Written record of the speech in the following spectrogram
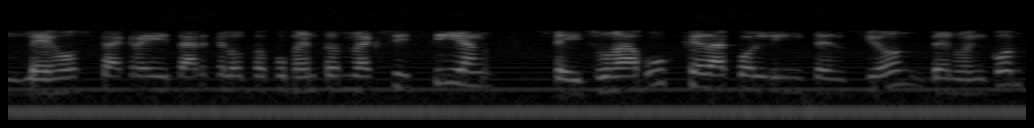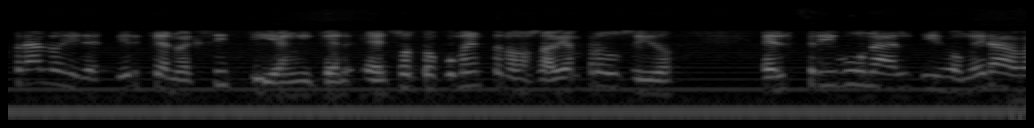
lejos de acreditar que los documentos no existían, se hizo una búsqueda con la intención de no encontrarlos y decir que no existían y que esos documentos no se habían producido. El tribunal dijo, mira,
